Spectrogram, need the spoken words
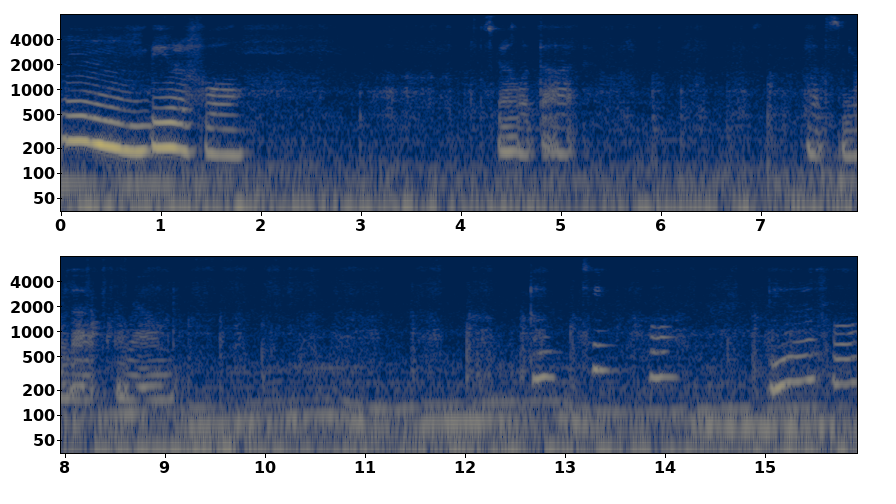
Mmm, beautiful. Just gonna let that, let's smear that around. Beautiful, beautiful.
